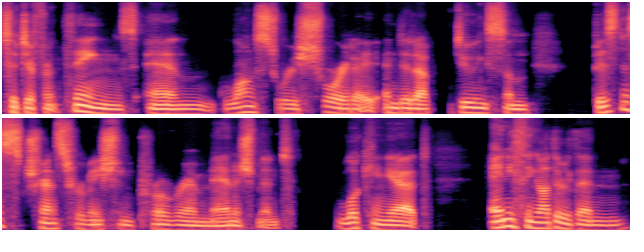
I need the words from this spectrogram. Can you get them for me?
to different things. And long story short, I ended up doing some business transformation program management, looking at anything other than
